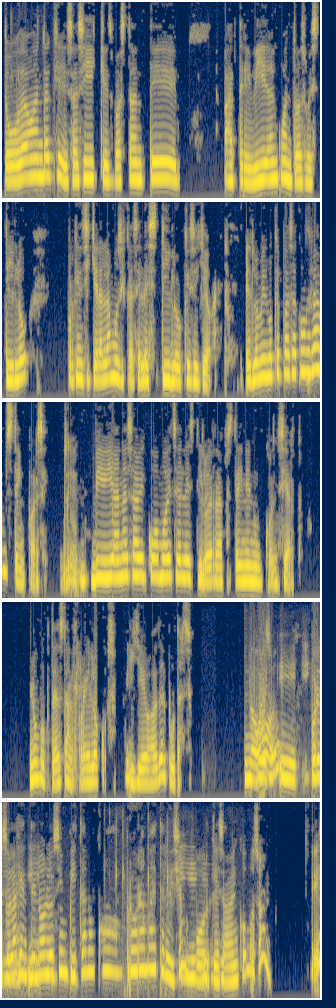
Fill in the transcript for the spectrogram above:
toda banda que es así, que es bastante atrevida en cuanto a su estilo, porque ni siquiera la música es el estilo que se llevan. Es lo mismo que pasa con Ramstein, parce. Viviana sabe cómo es el estilo de Ramstein en un concierto. No, porque están re locos y llevados del putazo. No, por eso, y, por eso la gente no los invita a un programa de televisión, porque saben cómo son. Eso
